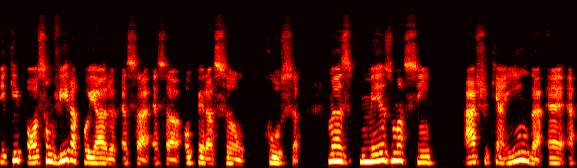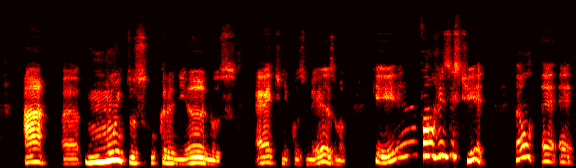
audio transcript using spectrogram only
e que possam vir apoiar essa, essa operação russa. Mas, mesmo assim, acho que ainda é, há é, muitos ucranianos étnicos mesmo que vão resistir. Então, é, é,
